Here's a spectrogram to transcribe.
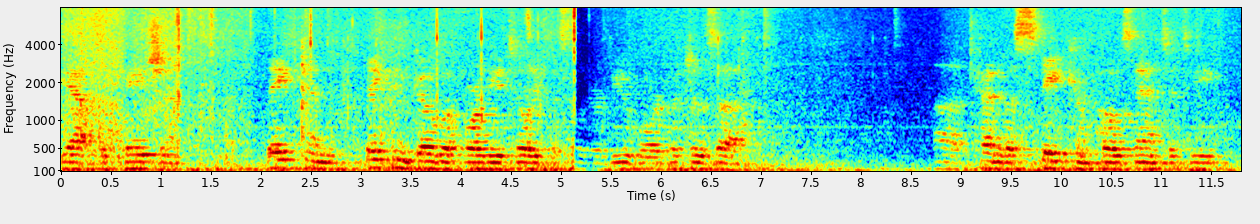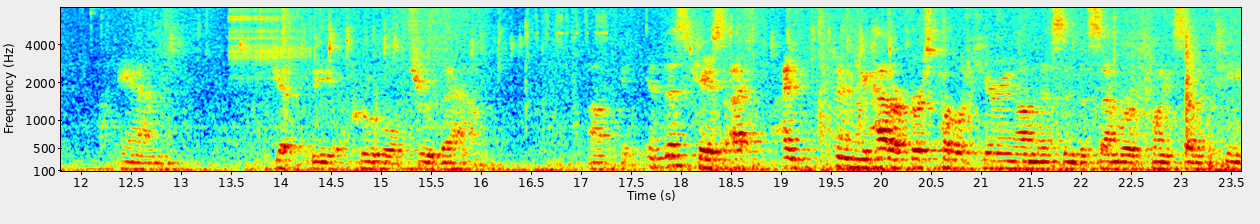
the application, they can, they can go before the Utility Facility Review Board, which is a, a kind of a state-composed entity, and get the approval through them. Um, In this case, I, I, and we had our first public hearing on this in December of 2017.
